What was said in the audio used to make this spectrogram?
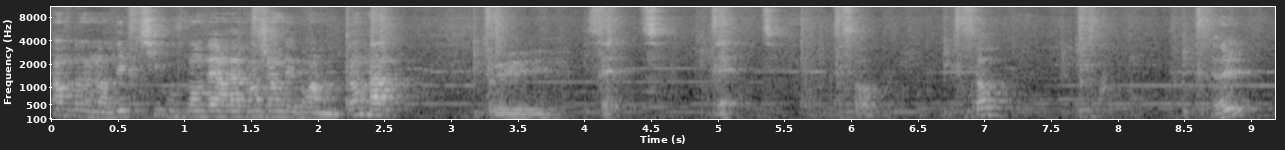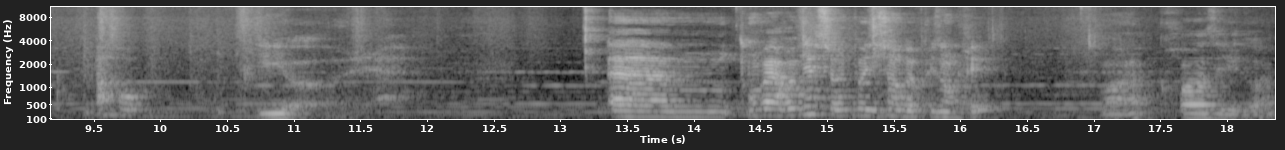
En prenant des petits mouvements vers l'avant, jambes et bras en même temps. Là. 2, 7, 8, 8, 2, 1, euh, On va revenir sur une position un peu plus ancrée. Voilà, croisez les doigts.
